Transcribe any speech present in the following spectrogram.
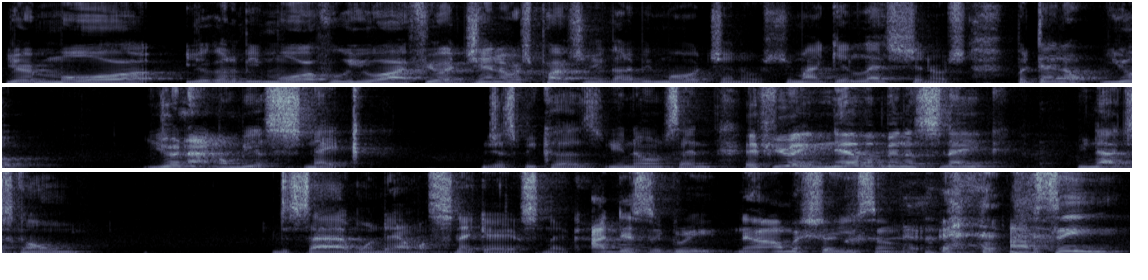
You're more. You're going to be more of who you are. If you're a generous person, you're going to be more generous. You might get less generous, but they don't. You're. You're not going to be a snake, just because you know what I'm saying. If you ain't never been a snake, you're not just going to decide one day I'm a snake ass snake. I disagree. Now I'm gonna show you something. I've seen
